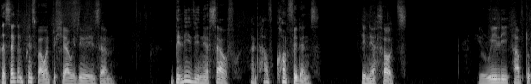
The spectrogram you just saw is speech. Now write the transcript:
the second principle I want to share with you is um, believe in yourself and have confidence in your thoughts. You really have to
